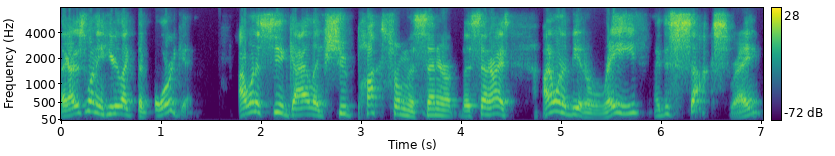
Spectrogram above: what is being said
Like, I just want to hear like the organ, I want to see a guy like shoot pucks from the center the center ice. I don't want to be at a rave. Like, this sucks, right?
